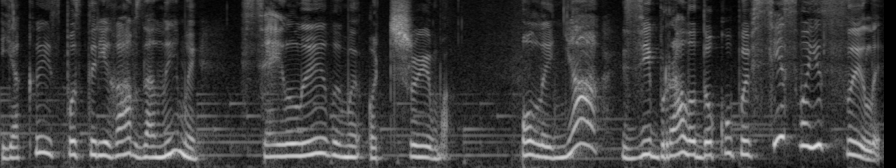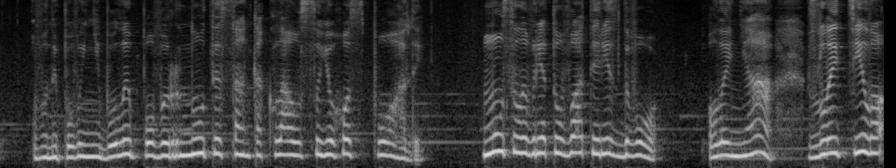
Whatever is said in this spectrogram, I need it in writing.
який спостерігав за ними сяйливими очима. Оленя зібрало докупи всі свої сили Вони повинні були повернути Санта Клаусу його спогади, мусили врятувати Різдво. Оленя злетіло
